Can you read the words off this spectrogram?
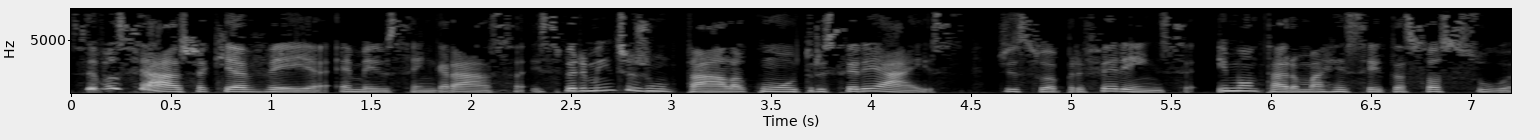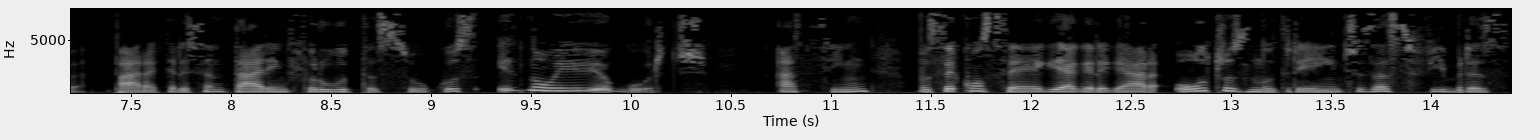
Se você acha que a aveia é meio sem graça, experimente juntá-la com outros cereais de sua preferência e montar uma receita só sua, para acrescentar em frutas, sucos e no iogurte. Assim, você consegue agregar outros nutrientes às fibras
